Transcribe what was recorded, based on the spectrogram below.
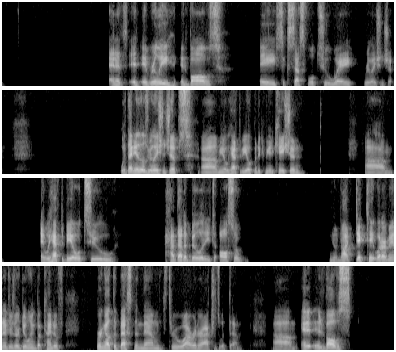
and it's, it, it really involves a successful two-way relationship with any of those relationships, um, you know, we have to be open to communication. Um, and we have to be able to have that ability to also, you know, not dictate what our managers are doing, but kind of bring out the best in them through our interactions with them. Um, and it, it, involves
